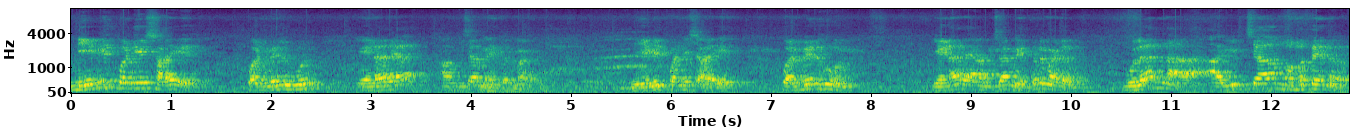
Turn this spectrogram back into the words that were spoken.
नियमितपणे शाळेत पनवेलहून येणाऱ्या आमच्या मेहतर मॅडम नियमितपणे शाळेत पनवेलहून येणाऱ्या आमच्या मेहतर मॅडम मुलांना आईच्या ममतेनं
